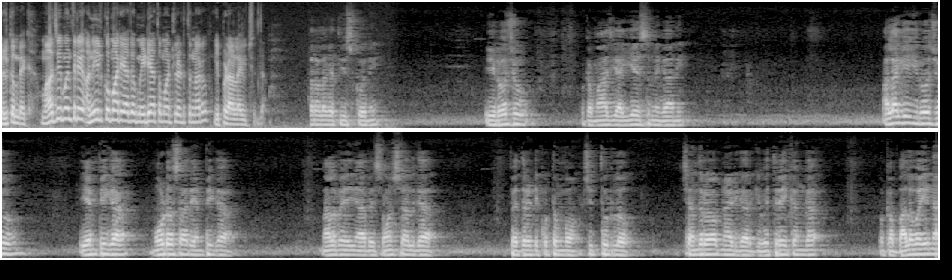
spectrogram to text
వెల్కమ్ బ్యాక్. మాజీ మంత్రి అనిల్ కుమార్ యాదవ్ మీడియాతో మాట్లాడుతున్నారు. ఇప్పుడు అలా చూద్దాం. తరలుగా తీసుకొని ఈరోజు ఒక మాజీ ఐఏఎస్ని కానీ అలాగే ఈరోజు ఎంపీగా మూడోసారి ఎంపీగా నలభై యాభై సంవత్సరాలుగా పెద్దరెడ్డి కుటుంబం చిత్తూరులో చంద్రబాబు నాయుడు గారికి వ్యతిరేకంగా ఒక బలమైన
